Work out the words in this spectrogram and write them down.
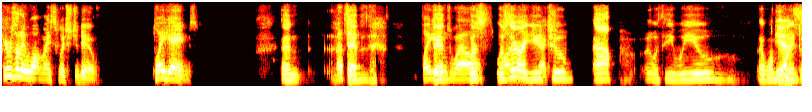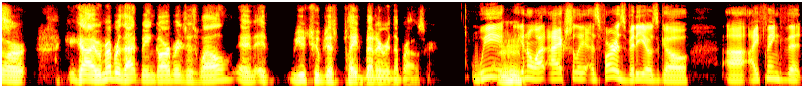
here's what I want my Switch to do: play games. And That's did, it. Play did- games well. was was there a online connection. YouTube app with the Wii U at one Yes. point, or yeah, I remember that being garbage as well, and it YouTube just played better in the browser. We, Mhm. you know what? I actually, as far as videos go, uh, I think that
